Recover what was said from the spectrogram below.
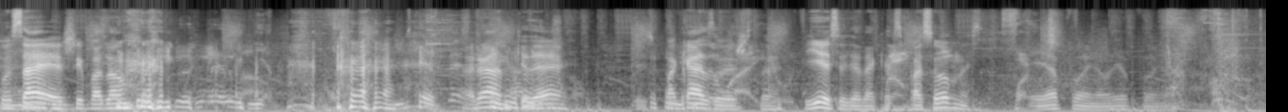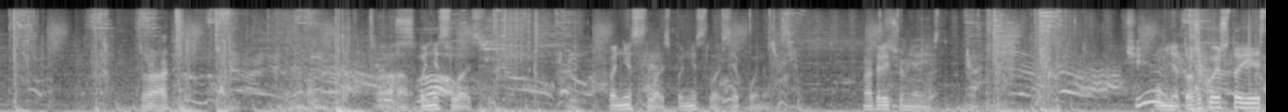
Кусаешь и потом. Нет. ранки, да? Показываешь, что есть у тебя такая способность. Я понял, я понял. Так. Ага, понеслась. Понеслась, понеслась, я понял. Смотри, что у меня есть. У Че? меня тоже кое-что есть.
